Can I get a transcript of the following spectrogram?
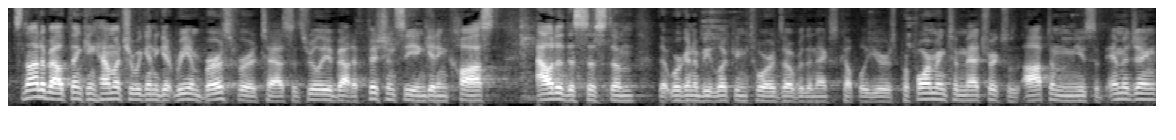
it's not about thinking how much are we going to get reimbursed for a test. It's really about efficiency and getting cost out of the system that we're going to be looking towards over the next couple of years. Performing to metrics with optimum use of imaging,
